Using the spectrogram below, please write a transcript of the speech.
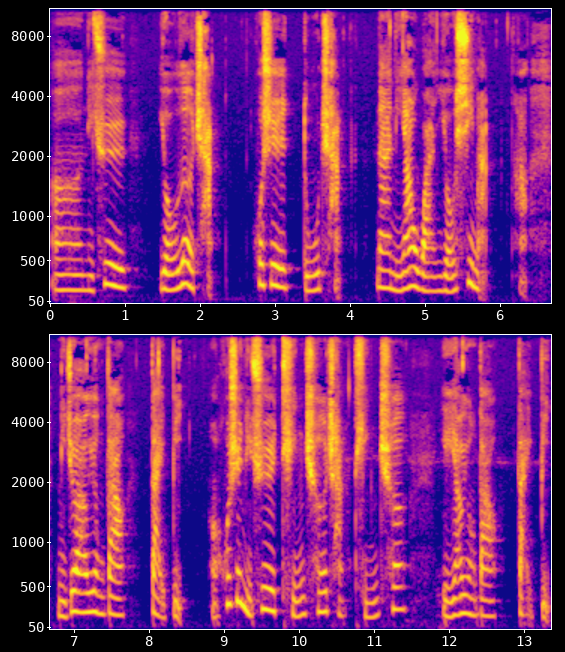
呃，你去游乐场或是赌场，那你要玩游戏嘛，好，你就要用到代币啊，或是你去停车场停车，也要用到代币。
